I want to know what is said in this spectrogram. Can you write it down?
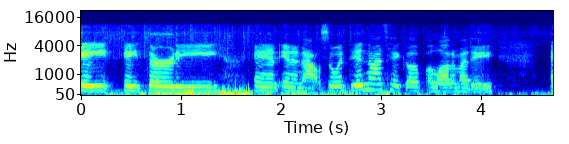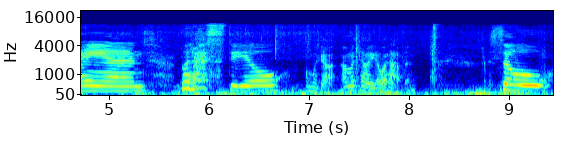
8, 8.30 and in and out. So it did not take up a lot of my day. And, but I still, oh my God, I'm to tell you what happened. So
